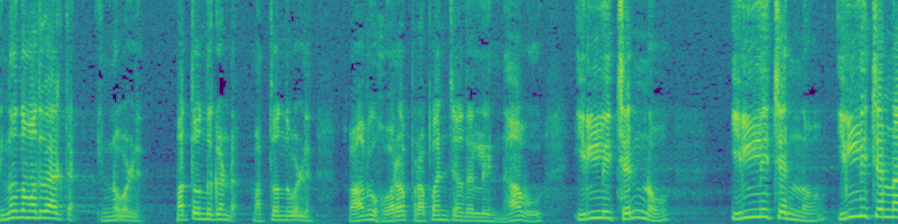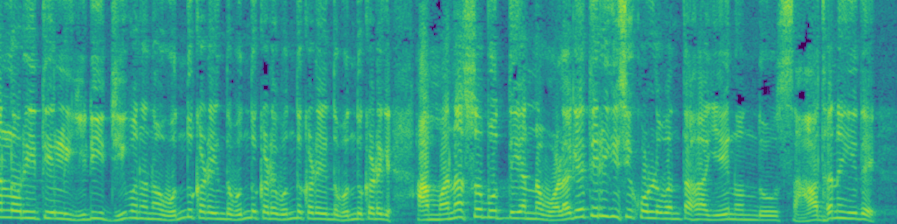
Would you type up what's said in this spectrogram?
ಇನ್ನೊಂದು ಮದುವೆ ಆಗ್ತೇನೆ. ಇನ್ನೂ ಒಳ್ಳೆ ಮತ್ತೊಂದು ಗಂಡ. ಮತ್ತೊಂದು ಒಳ್ಳೆ ಸ್ವಾಮಿ, ಹೊರ ಪ್ರಪಂಚದಲ್ಲಿ ನಾವು ಇಲ್ಲಿ ಚೆನ್ನು ಇಲ್ಲಿ ಚೆನ್ನು, ಇಲ್ಲಿ ಚೆನ್ನಲ್ಲೋ ರೀತಿಯಲ್ಲಿ ಇಡೀ ಜೀವನ ನಾವು ಒಂದು ಕಡೆಯಿಂದ ಒಂದು ಕಡೆ, ಒಂದು ಕಡೆಯಿಂದ ಒಂದು ಕಡೆಗೆ ಆ ಮನಸ್ಸು ಬುದ್ಧಿಯನ್ನು ಒಳಗೆ ತಿರುಗಿಸಿಕೊಳ್ಳುವಂತಹ ಏನೊಂದು ಸಾಧನೆ ಇದೆ.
